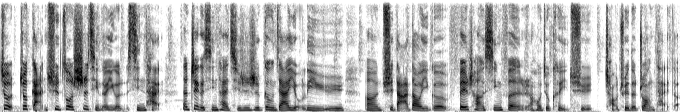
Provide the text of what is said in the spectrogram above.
就就敢去做事情的一个心态。那这个心态其实是更加有利于嗯去达到一个非常兴奋，然后就可以去潮吹的状态的。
